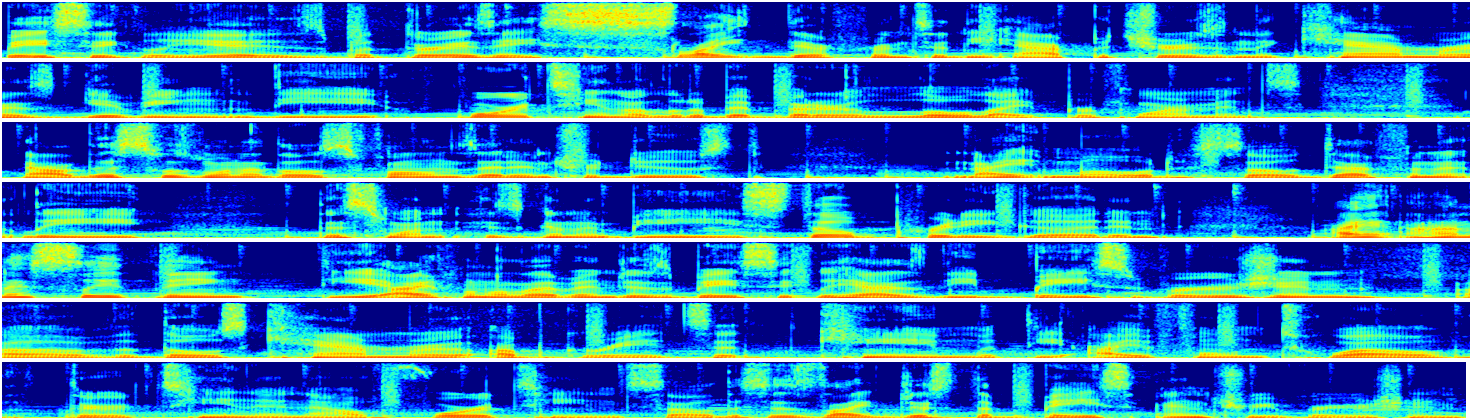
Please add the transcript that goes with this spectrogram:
basically is, but there is a slight difference in the apertures and the cameras, giving the 14 a little bit better low light performance. Now, this was one of those phones that introduced night mode, so definitely this one is going to be still pretty good. And I honestly think the iPhone 11 just basically has the base version of those camera upgrades that came with the iPhone 12, 13, and now 14. So this is like just the base entry version.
